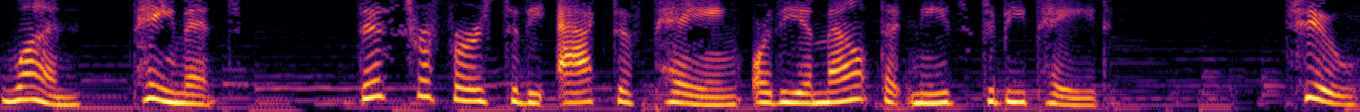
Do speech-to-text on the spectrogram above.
1. Payment. This refers to the act of paying or the amount that needs to be paid. 2.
